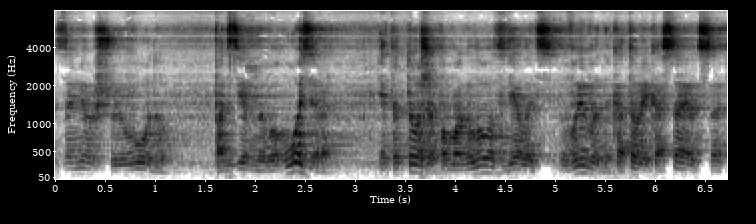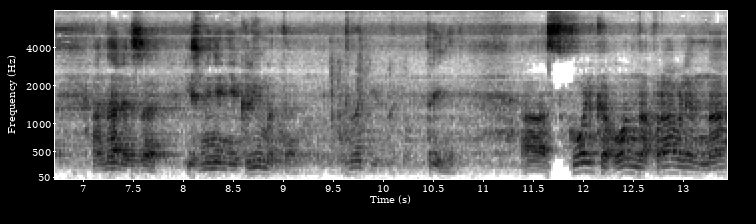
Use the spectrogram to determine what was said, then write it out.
Замерзшую воду подземного озера, это тоже помогло сделать выводы, которые касаются анализа изменения климата. Принят. А сколько он направлен на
